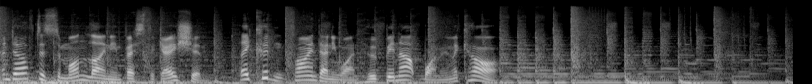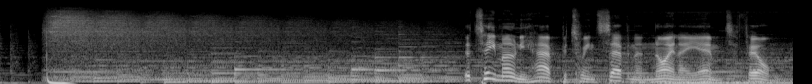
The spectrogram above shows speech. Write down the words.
and after some online investigation, they couldn't find anyone who'd been up one in a car. The team only have between 7 and 9 am to film,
